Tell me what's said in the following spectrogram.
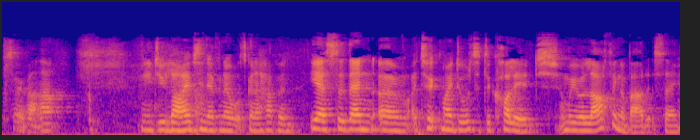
Sorry about that. When you do lives, you never know what's going to happen. Yeah, so then um, I took my daughter to college and we were laughing about it, saying,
